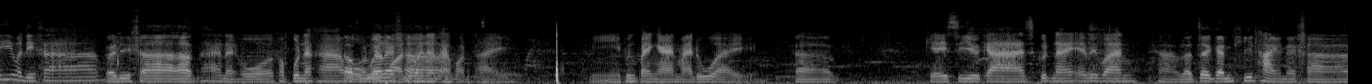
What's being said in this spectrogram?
ลี่สวัสดีครับสวัสดีครับ ท่าหน่อยโอ้ขอบคุณนะครับขอบคุณโมากวยพรนะครับ ด้วยเดินทางปลอดภัยนี่เพิ่งไปงานมาด้วย ครับ Okay see you guys good night everyone ครับ แล้วเจอกันที่ไทยนะครับ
